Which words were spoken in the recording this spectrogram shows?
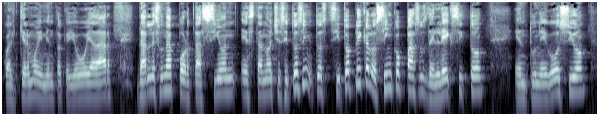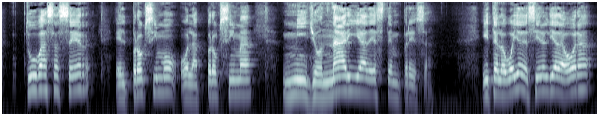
Cualquier movimiento que yo voy a dar, darles una aportación esta noche. Si tú, si, si tú aplicas los cinco pasos del éxito en tu negocio, tú vas a ser el próximo o la próxima millonaria de esta empresa. Y te lo voy a decir el día de ahora,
